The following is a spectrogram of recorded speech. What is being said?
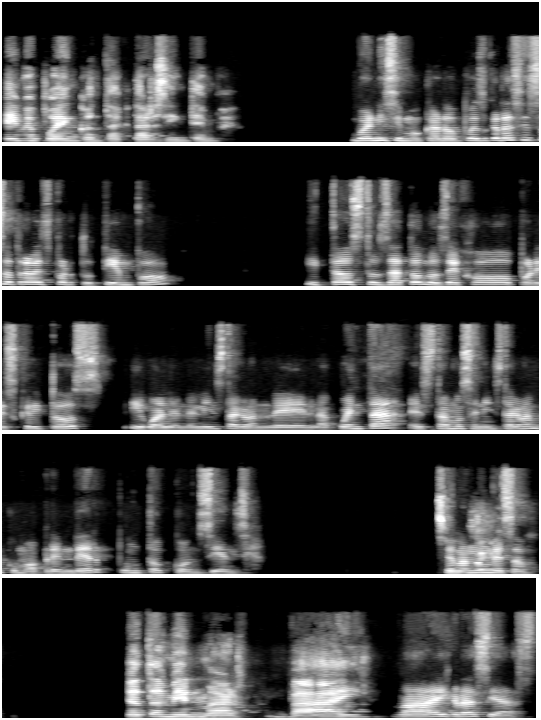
que ahí me pueden contactar sin tema. Buenísimo, Caro. Pues gracias otra vez por tu tiempo y todos tus datos los dejo por escritos igual en el Instagram de la cuenta. Estamos en Instagram como aprender.conciencia. Te mando un beso. Yo también, Mar. Bye. Bye, gracias.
